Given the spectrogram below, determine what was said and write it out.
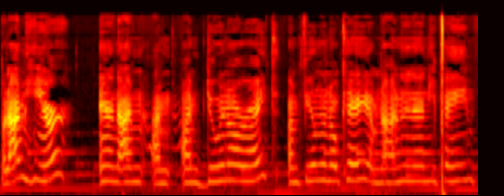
but I'm here and I'm I'm I'm doing all right. I'm feeling okay. I'm not in any pain.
